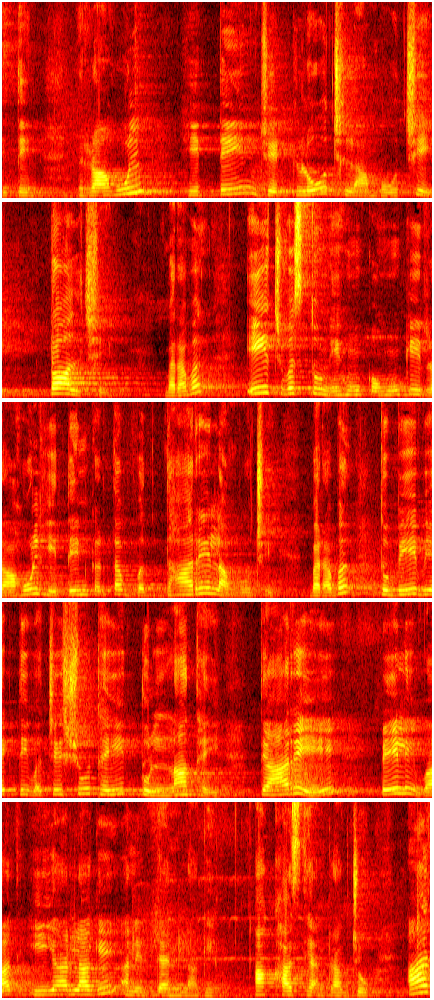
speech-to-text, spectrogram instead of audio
Hiten Rahul Hiten જેટલો જ લાંબો છે. ટોલ છે. બરાબર? એ જ વસ્તુને હું કહું કે રાહુલ હિતેન કરતાં વધારે લાંબો છે. બરાબર? તો બે વ્યક્તિ વચ્ચે શું થઈ? તુલના થઈ. ત્યારે પહેલી વાત ઈઆર લાગે અને દેન લાગે. આ ખાસ ધ્યાન રાખજો. આ જ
